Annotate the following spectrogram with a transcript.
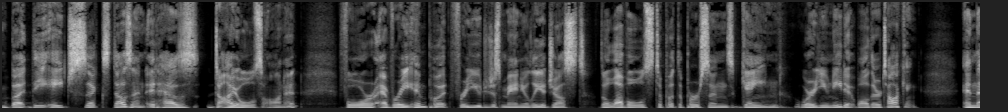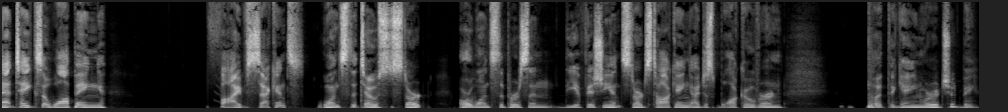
but the H6 doesn't. It has dials on it for every input for you to just manually adjust the levels to put the person's gain where you need it while they're talking. And that takes a whopping five seconds once the toasts start or once the person, the officiant, starts talking. I just walk over and put the gain where it should be.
